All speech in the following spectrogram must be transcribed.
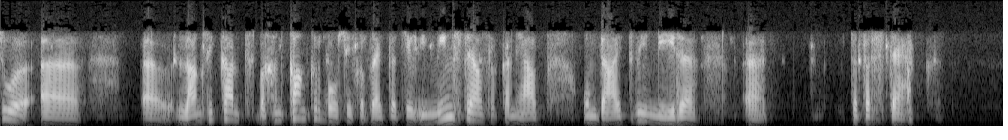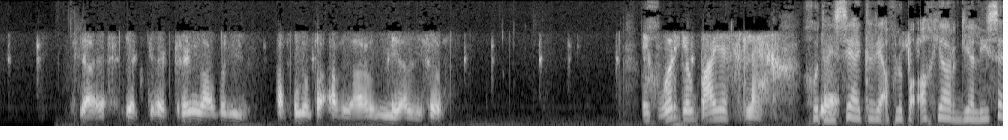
so uh uh langs die kant begin kankerbossie gebruik dat jou immuunstelsel kan help om daai twee niere uh te versterk. Ja, ik, ik kreeg nou voor die afgelopen acht jaar dialyse. Ek hoor jou baie sleg. Goed, hy sê hy kry die afgelope 8 jaar dialyse.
